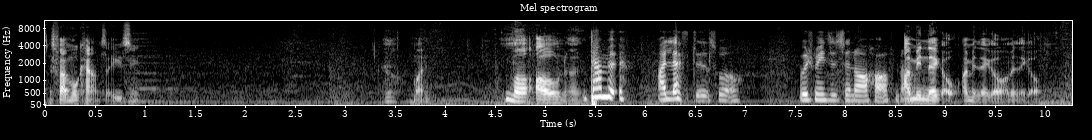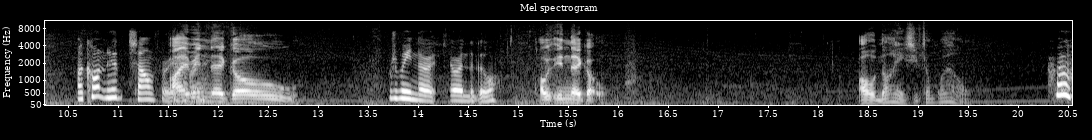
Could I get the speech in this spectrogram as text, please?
It's fine. We'll counter easy. Mine. My, oh no. Damn it! I left it as well, which means it's in our half now. I'm in their goal. I'm in their goal. I'm in their goal. I can't hear the sound very. I'm in their goal. What do you mean they're, they're in the goal? I was in their goal. Oh, nice. You've done well. Huh.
